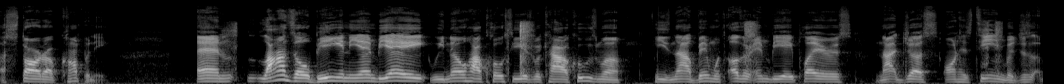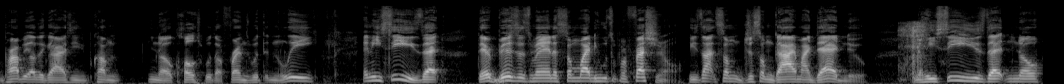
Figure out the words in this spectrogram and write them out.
a startup company. And Lonzo being in the NBA, we know how close he is with Kyle Kuzma. He's now been with other NBA players, not just on his team, but just probably other guys he's become you know, close with or friends with in the league, and he sees that their businessman is somebody who's a professional. He's not some just some guy my dad knew. You know, he sees that you know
